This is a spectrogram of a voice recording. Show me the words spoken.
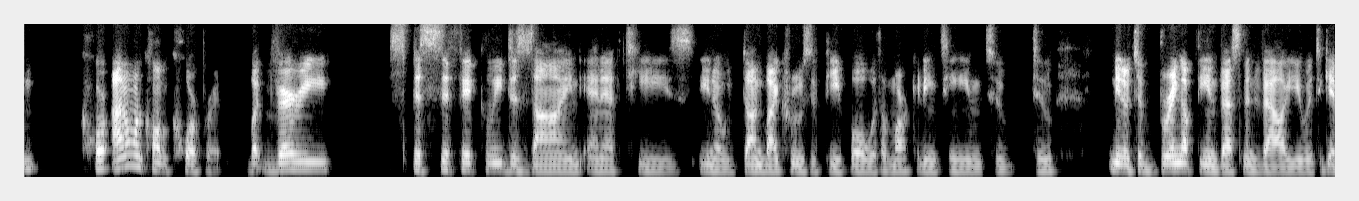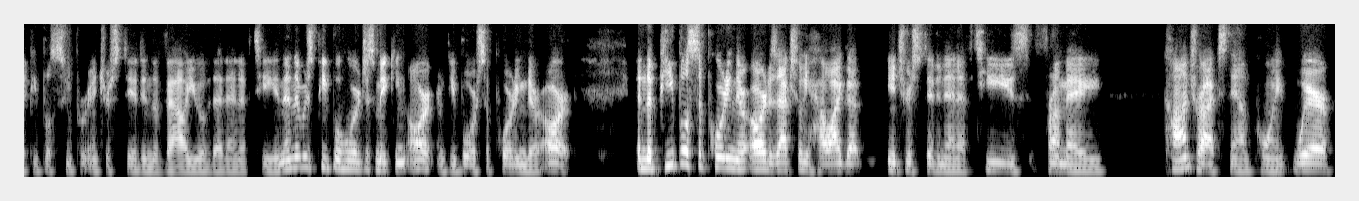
mm, cor- i don't want to call them corporate but very specifically designed nfts you know done by crews of people with a marketing team to to you know to bring up the investment value and to get people super interested in the value of that nft and then there was people who were just making art and people were supporting their art. And the people supporting their art is actually how i got interested in nfts from a contract standpoint where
